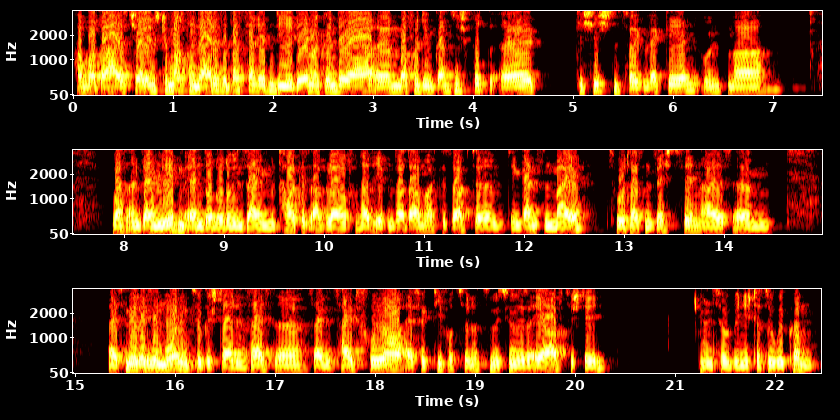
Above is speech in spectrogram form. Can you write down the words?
Haben wir da als Challenge gemacht und da hatte Sebastian eben die Idee, man könnte ja äh, mal von dem ganzen Sportgeschichtenzeug äh, weggehen und mal was an seinem Leben ändern oder in seinem Tagesablauf und hat eben da damals gesagt, äh, den ganzen Mai 2016 als ähm, als Miracle Morning zu gestalten. Das heißt, äh, seine Zeit früher effektiver zu nutzen, beziehungsweise eher aufzustehen. Und so bin ich dazu gekommen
